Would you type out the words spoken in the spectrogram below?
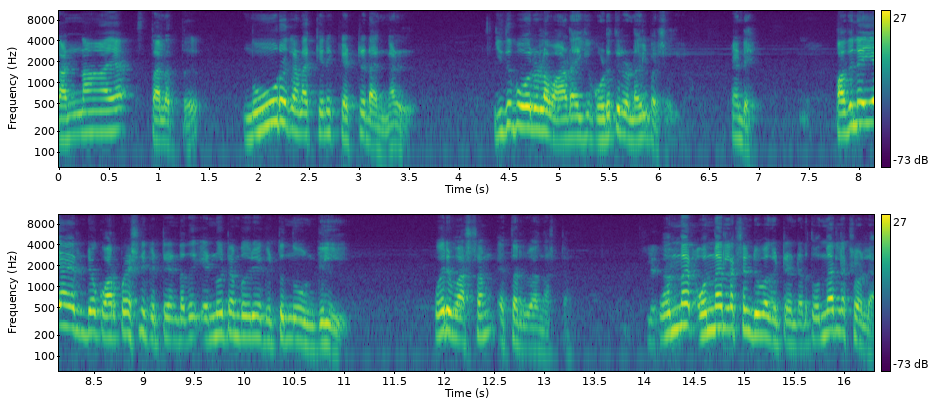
കണ്ണായ സ്ഥലത്ത് നൂറുകണക്കിന് കെട്ടിടങ്ങൾ ഇതുപോലുള്ള വാടകയ്ക്ക് കൊടുത്തിട്ടുണ്ടെങ്കിൽ പരിശോധിക്കണം. വേണ്ടേ? പതിനയ്യായിരം രൂപ കോർപ്പറേഷന് കിട്ടേണ്ടത് എണ്ണൂറ്റമ്പത് രൂപ കിട്ടുന്നുവെങ്കിൽ ഒരു വർഷം എത്ര രൂപ നഷ്ടം? ഒന്നര ഒന്നര ലക്ഷം രൂപ കിട്ടേണ്ടടുത്ത് ഒന്നര ലക്ഷമല്ല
